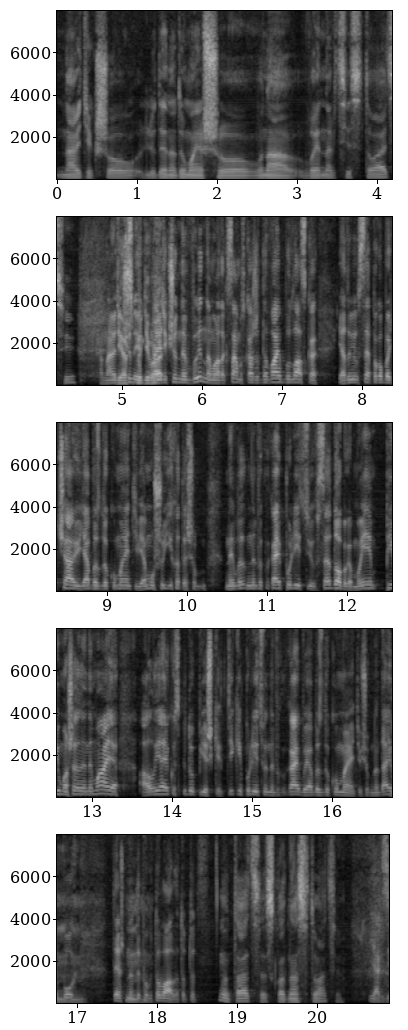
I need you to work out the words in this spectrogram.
навіть якщо людина думає, що вона винна в цій ситуації. А навіть Я якщо, сподіваю- навіть якщо не винна, вона так само скаже: давай, будь ласка, я тобі все пробачаю, я без документів, я мушу їхати, щоб не, не викликай поліцію. Все добре, моєї півмашини немає, але я якось піду пішки. Тільки поліцію не викликай, бо я без документів, щоб, не дай Бог, теж не депортували. Тобто, Ну, та це складна ситуація. як з,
